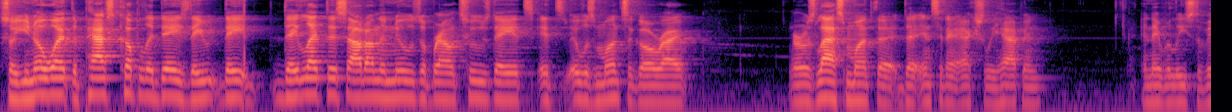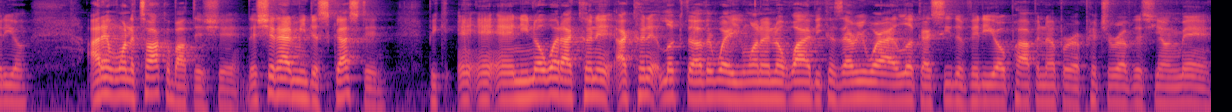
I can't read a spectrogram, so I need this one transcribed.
So you know what? The past couple of days, they they they let this out on the news around Tuesday. It's it's it was months ago, right? Or it was last month that the incident actually happened, and they released the video. I didn't want to talk about this shit. This shit had me disgusted. Be- and, and, you know what? I couldn't. I couldn't look the other way. You want to know why? Because everywhere I look, I see the video popping up or a picture of this young man.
